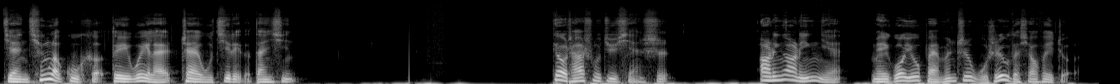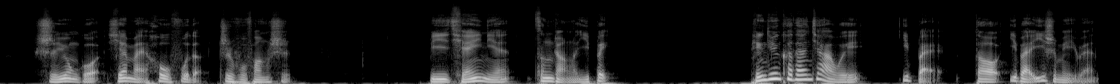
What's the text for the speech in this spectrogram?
减轻了顾客对未来债务积累的担心。调查数据显示，2020年，美国有56%的消费者使用过先买后付的支付方式，比前一年增长了一倍。平均客单价为100到110美元。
